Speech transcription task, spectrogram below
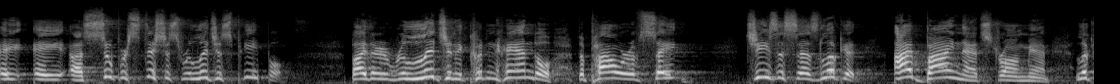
a, a, a, superstitious religious people. By their religion, it couldn't handle the power of Satan. Jesus says, Look at, I bind that strong man. Look,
